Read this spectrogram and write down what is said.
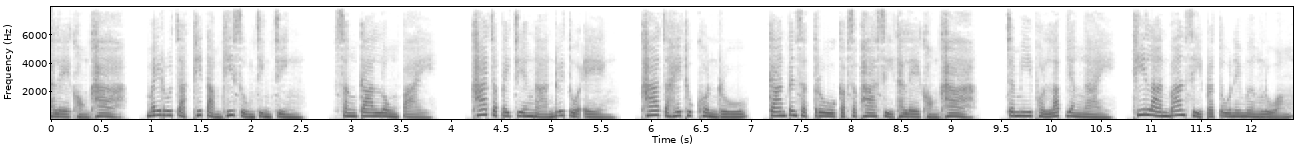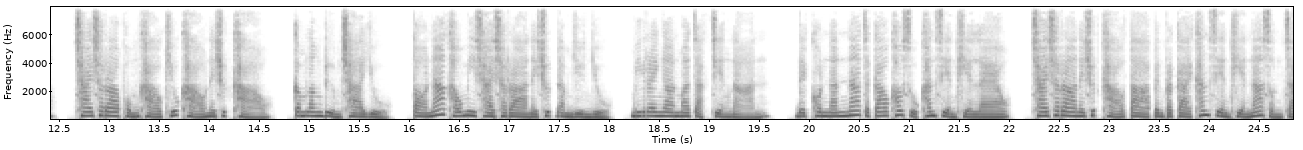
ทะเลของข้าไม่รู้จักที่ต่ำที่สูงจริง ๆ สั่งการลงไปข้าจะไปเจียงหนานด้วยตัวเองข้าจะให้ทุกคนรู้ การเป็นศัตรูกับสภาสีทะเลของข้าจะมีผลลัพธ์ยังไง ที่ลานบ้านสีประตูในเมืองหลวง ชายชราผมขาวคิ้วขาวในชุดขาวกำลังดื่มชาอยู่ ต่อหน้าเขามีชายชราในชุดดำยืนอยู่ มีรายงานมาจากเจียงหนาน เด็กคนนั้นน่าจะก้าวเข้าสู่ขั้นเซียนเทียนแล้ว ชายชราในชุดขาวตาเป็นประกายขั้นเซียนเทียนน่าสนใจ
